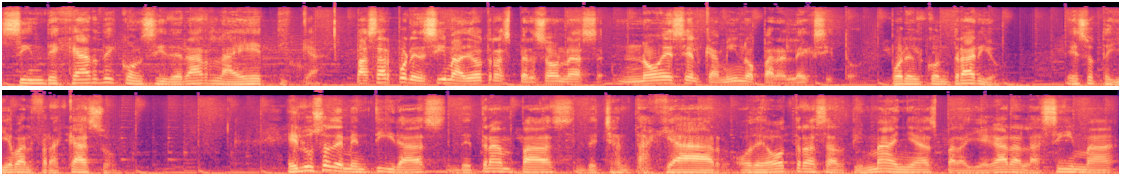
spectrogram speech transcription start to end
sin dejar de considerar la ética. Pasar por encima de otras personas no es el camino para el éxito. Por el contrario, eso te lleva al fracaso el uso de mentiras, de trampas, de chantajear o de otras artimañas para llegar a la cima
